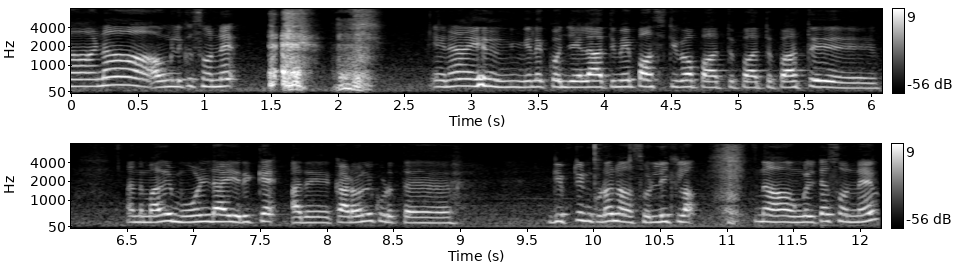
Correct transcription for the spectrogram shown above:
நானா அவங்களுக்கு சொன்னேன். ஏன்னா எனக்கு கொஞ்சம் எல்லாத்தையுமே பாசிட்டிவாக பார்த்து பார்த்து பார்த்து அந்த மாதிரி மோல்டாக இருக்கேன் அது கடவுள் கொடுத்த கிஃப்ட்டுன்னு கூட நான் சொல்லிக்கலாம். நான் அவங்கள்ட்ட சொன்னேன்.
